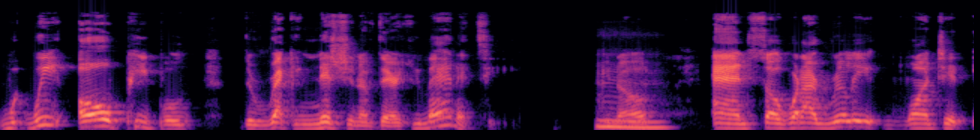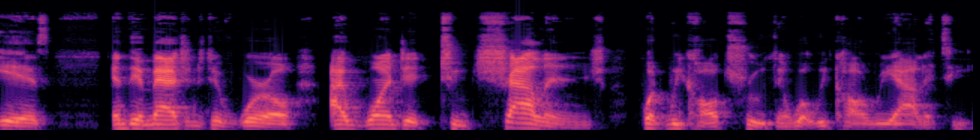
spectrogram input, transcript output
we owe people the recognition of their humanity, you mm. know? And so, what I really wanted is in the imaginative world, I wanted to challenge what we call truth and what we call reality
